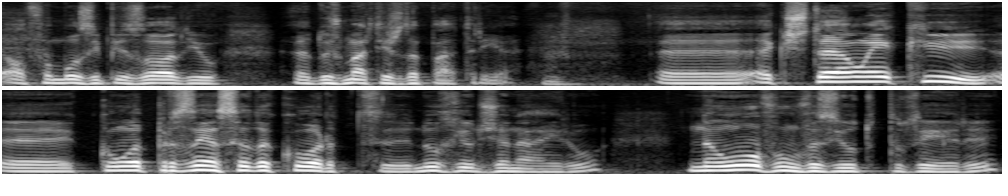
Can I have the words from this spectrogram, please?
ao famoso episódio uh, dos mártires da pátria. Hum. a questão é que, com a presença da corte no Rio de Janeiro, não houve um vazio de poder,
